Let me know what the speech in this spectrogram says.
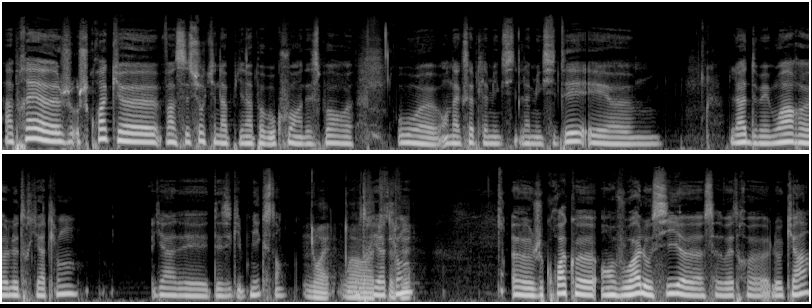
Après, je, crois que. Enfin, c'est sûr qu'il n'y en, a pas beaucoup, hein, des sports où on accepte la, la mixité. Et là, de mémoire, le triathlon, il y a des, équipes mixtes hein, ouais, au triathlon. Euh, je crois qu'en voile aussi, euh, ça doit être euh, le cas.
